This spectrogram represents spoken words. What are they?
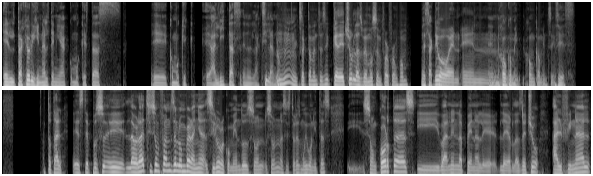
El traje original tenía como que estas, eh, como que eh, alitas en la axila, ¿no? Exactamente, sí. Que de hecho las vemos en Far From Home. Exacto. Digo, en... En, En Homecoming. Homecoming, sí. Así es. Total. Este, pues, eh, la verdad, si son fans del Hombre Araña, sí lo recomiendo. Son, son unas historias muy bonitas. Y son cortas y valen la pena leer- leerlas. De hecho, al final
